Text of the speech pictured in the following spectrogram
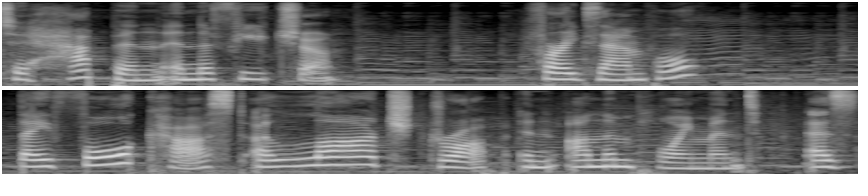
to happen in the future. For example, they forecast a large drop in unemployment as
